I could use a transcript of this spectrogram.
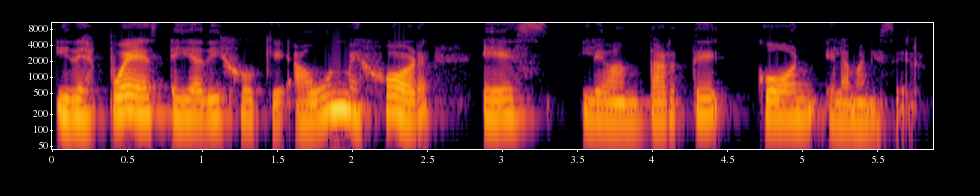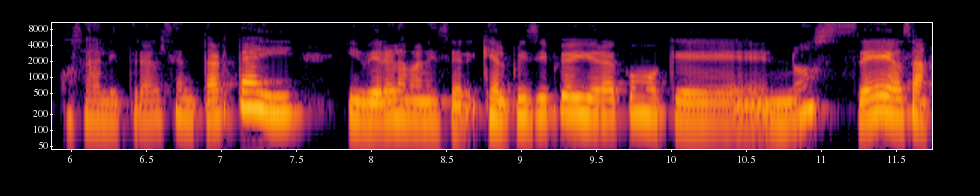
Y después ella dijo que aún mejor es levantarte con el amanecer, o sea, literal sentarte ahí y ver el amanecer, que al principio yo era como que, no sé, o sea,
